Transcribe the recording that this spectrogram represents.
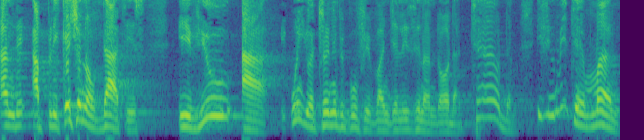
And the application of that is if you are, when you're training people for evangelism and all that, tell them if you meet a man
